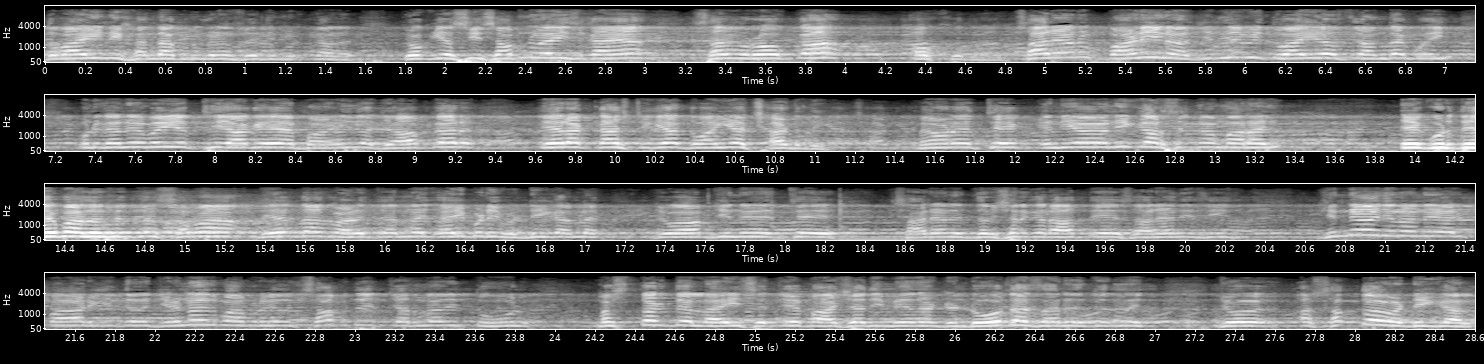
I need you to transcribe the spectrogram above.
ਦਵਾਈ ਨਹੀਂ ਖਾਂਦਾ ਗੁਰੂ ਗ੍ਰੰਥ ਸਾਹਿਬ ਦੀ ਮੁਕਤਾਂ ਕਿਉਂਕਿ ਅਸੀਂ ਸਭ ਨੂੰ ਇਹੀ ਸਿਖਾਇਆ, ਸਰਵ ਰੋਕਾ ਔਖਦ ਸਾਰਿਆਂ ਨੂੰ ਬਾਣੀ ਨਾਲ, ਜਿਹਦੀ ਵੀ ਦਵਾਈ ਵਾਸਤੇ ਆਉਂਦਾ ਕੋਈ, ਉਹਨੂੰ ਕਹਿੰਦੇ ਬਈ ਇੱਥੇ ਆ ਕੇ ਬਾਣੀ ਦਾ ਜਾਪ ਕਰ, ਤੇਰਾ ਕਸ਼ਟ ਗਿਆ, ਦਵਾਈਆਂ ਛੱਡ ਦੇ। ਮੈਂ ਹੁਣ ਇੱਥੇ ਇੰਨੀਆਂ ਨਹੀਂ ਕਰ ਸਕਦਾ ਮਹਾਰਾਜ। ਇਹ ਗੁਰਦੇਵ ਬਹਾਦਰ ਸਾਹਿਬ ਦਾ ਸਮਾਂ ਦੇਣ ਦਾ ਤੁਹਾਡੇ ਚਰਨਾਂ 'ਚ ਆਈ, ਬੜੀ ਵੱਡੀ ਗੱਲ ਹੈ। ਜੋ ਆਪ ਜੀ ਨੇ ਇੱਥੇ ਸਾਰਿਆਂ ਦੇ ਦਰਸ਼ਨ ਕਰਾਤੇ, ਸਾਰਿਆਂ ਦੀ ਸੀ ਜਿਨ੍ਹਾਂ ਜਿਨ੍ਹਾਂ ਨੇ ਅੱਜ ਪਾਠ ਕੀਤੇ ਨੇ, ਜਿਹਨਾਂ ਦੇ ਮਾਪੇ ਸਭ ਦੇ ਚਰਨਾਂ ਦੀ ਧੂਲ ਮਸਤਕ ਤੇ ਲਾਈ, ਸੱਚੇ ਪਾਤਸ਼ਾਹ ਦੀ ਮਿਹਰ ਨਾਲ ਡੰਡੋਤ ਦਾ ਸਾਰੇ ਚਰਨਾਂ ਜੋ ਸਭ ਤੋਂ ਵੱਡੀ ਗੱਲ,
